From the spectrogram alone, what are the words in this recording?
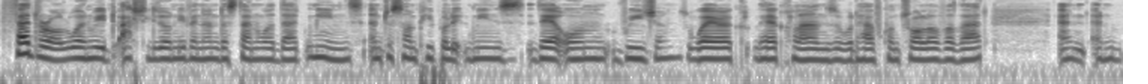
federal when we actually don't even understand what that means. And to some people, it means their own regions where c- their clans would have control over that, and and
